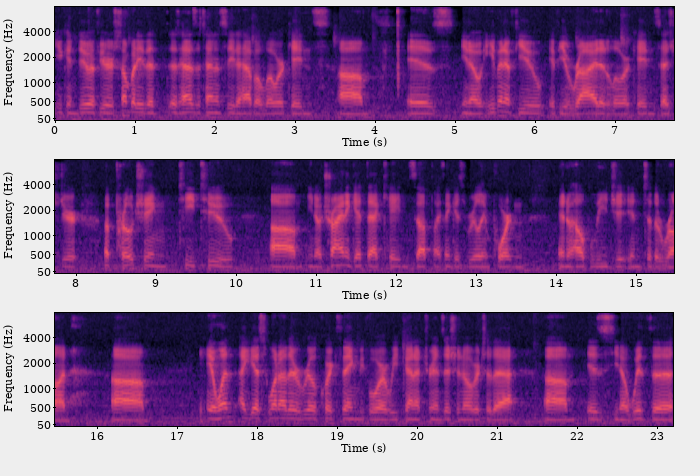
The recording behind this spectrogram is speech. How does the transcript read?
you can do if you're somebody that, that has a tendency to have a lower cadence, um, is you know even if you if you ride at a lower cadence as you're approaching T2, um, you know, trying to get that cadence up, I think is really important and will help lead you into the run. Um, you know, one I guess one other real quick thing before we kind of transition over to that um, is you know with the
